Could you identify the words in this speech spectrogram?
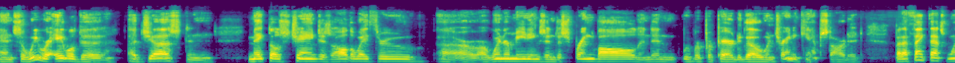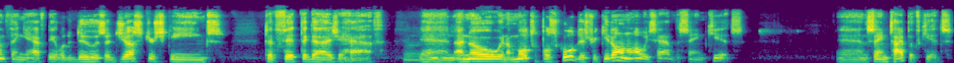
And so we were able to adjust and make those changes all the way through uh, our, our, winter meetings into spring ball, and then we were prepared to go when training camp started. But I think that's one thing you have to be able to do is adjust your schemes to fit the guys you have. Mm. And I know in a multiple school district, you don't always have the same kids and the same type of kids.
